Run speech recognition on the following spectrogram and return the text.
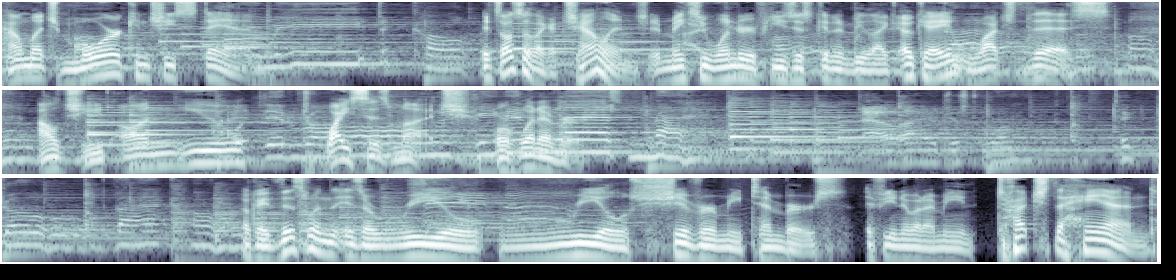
How much more can she stand?" It's also like a challenge. It makes you wonder if he's just going to be like, "Okay, watch this. I'll cheat on you twice as much or whatever." Okay, this one is a real, real shiver me timbers, if you know what I mean. Touch the Hand.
